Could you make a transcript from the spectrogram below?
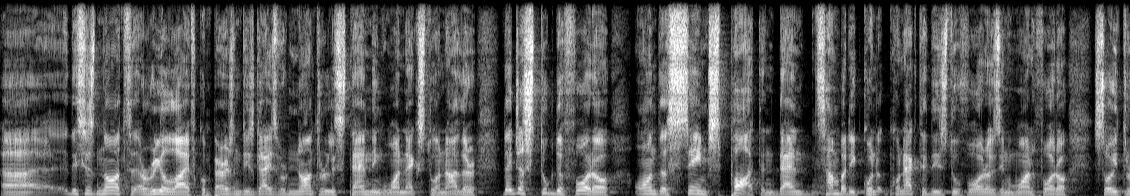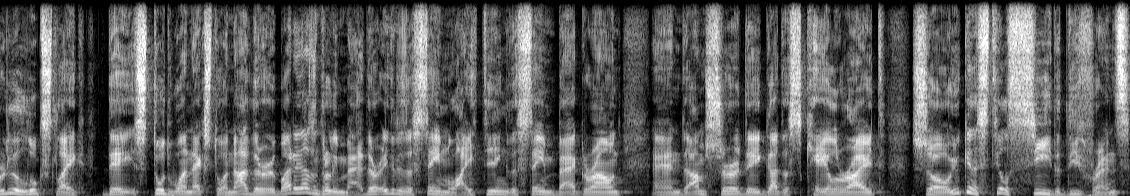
uh, this is not a real life comparison. These guys were not really standing one next to another. They just took the photo on the same spot and then somebody con connected these two photos in one photo. So it really looks like they stood one next to another, but it doesn't really matter. It is the same lighting, the same background, and I'm sure they got the scale right. So you can still see the difference.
